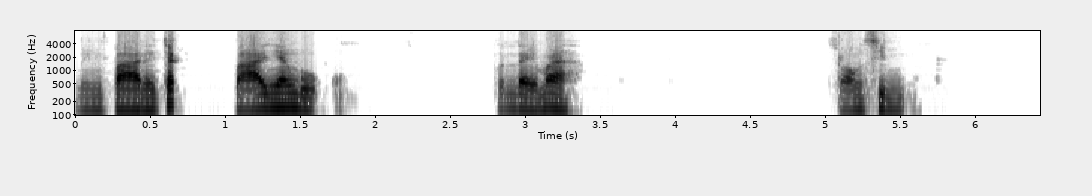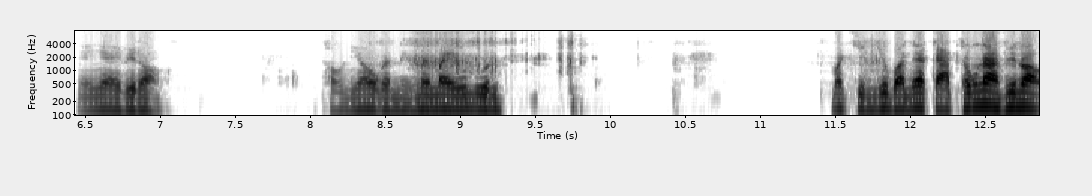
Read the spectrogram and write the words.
หนึ่งปลาในจักปลายังบุเพิ่นได้มาสองสินใหญ่ๆพี่น้องเขาเหนียวกันหนึ่งไม่ไม่อุ่นๆมากินอยู่บรรยากาศทุ่งหน้าพี่น้อง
